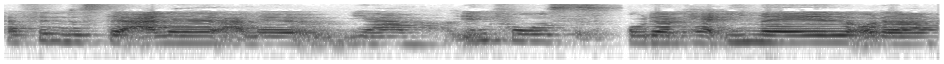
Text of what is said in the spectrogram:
Da findest du alle, alle ja, Infos oder per E-Mail oder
